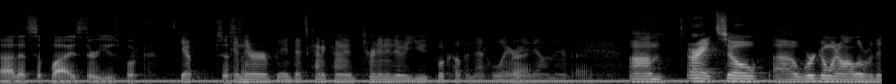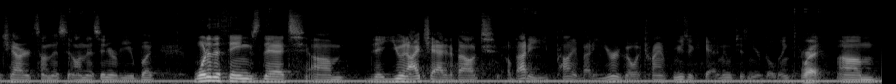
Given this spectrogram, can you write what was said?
uh, that supplies their used book. Yep. System. And they're that's kind of kind of turning into a used book hub in that whole area Right, down there. right. Um, all right, so uh, we're going all over the charts on this on this interview, but one of the things that um, that you and I chatted about about a probably about a year ago at Triumph Music Academy, which is in your building, Right. um,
